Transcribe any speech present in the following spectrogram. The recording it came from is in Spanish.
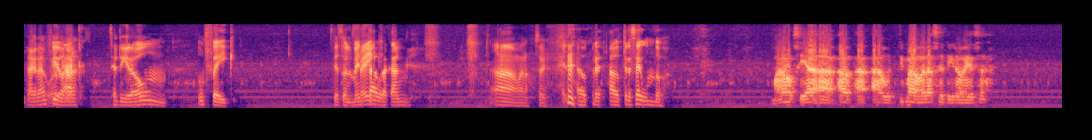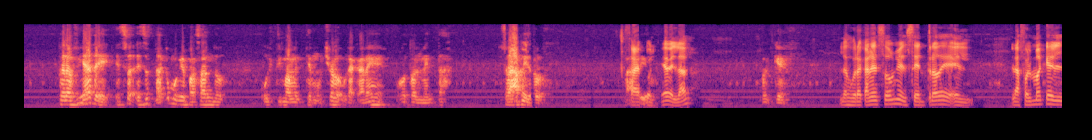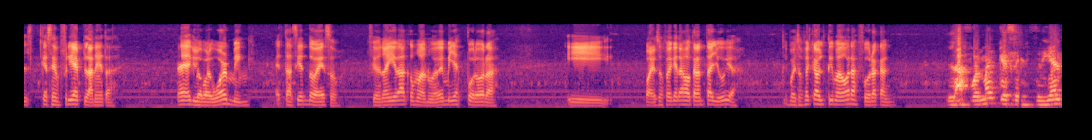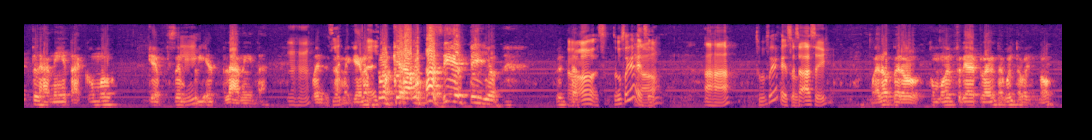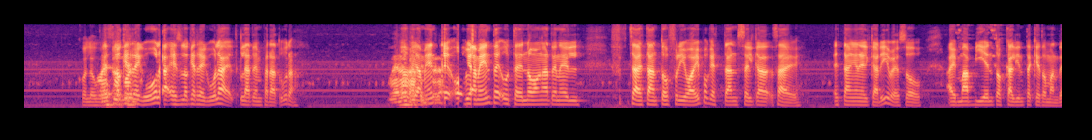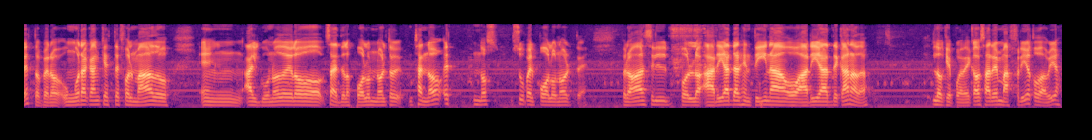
La gran We're Fiona se tiró un, un fake de tormenta fake. a huracán Ah, bueno, sí. a los, tres, a los tres segundos. Mano, sí, a, a, a, a última hora se tiró esa. Pero fíjate, eso, eso está como que pasando últimamente mucho, los huracanes o tormentas. Rápido. ¿Sabes por qué, verdad? Porque Los huracanes son el centro de el- la forma que, el- que se enfría el planeta. El global warming está haciendo eso. Fiona iba como a 9 millas por hora. Y por eso fue que trajo tanta lluvia. Y por eso fue que a última hora fue huracán. la forma en que se enfría el planeta, como que se Sí. enfría el planeta. Cuéntame que no Sí. nos quedamos así. Cuéntame. No, ¿tú no sabías eso? Ajá. ¿Tú no sabías eso? Eso es así. Bueno, pero ¿cómo enfría el planeta? Cuéntame, ¿no? Con los Pues Es lo que regula, es lo que regula la temperatura. Bueno, la Obviamente, temperatura- obviamente ustedes no van a tener ¿sabes? tanto frío ahí porque están cerca, ¿sabes? Están en el Caribe, so hay más vientos calientes que toman de esto, pero un huracán que esté formado en alguno de los, ¿sabes? de los polos norte, o sea, no es no super polo norte, pero vamos a decir por las áreas de Argentina o áreas de Canadá, lo que puede causar es más frío todavía.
